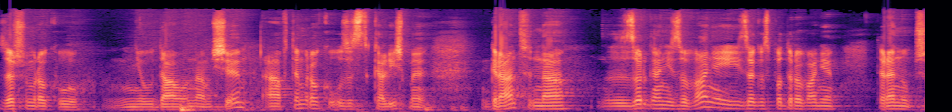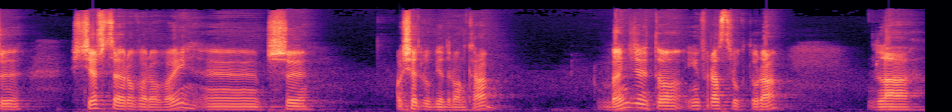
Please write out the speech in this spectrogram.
W zeszłym roku nie udało nam się, a w tym roku uzyskaliśmy grant na zorganizowanie i zagospodarowanie terenu przy ścieżce rowerowej e, przy osiedlu Biedronka. Będzie to infrastruktura dla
